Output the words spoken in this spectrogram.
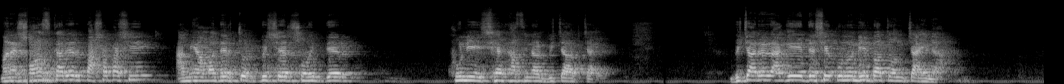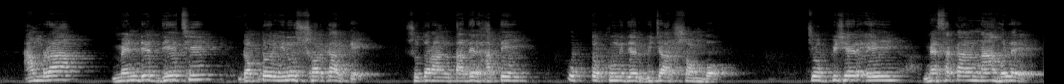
মানে সংস্কারের পাশাপাশি আমি আমাদের চব্বিশের শহীদদের খুনি শেখ হাসিনার বিচার চাই। বিচারের আগে দেশে কোনো নির্বাচন চাই না। আমরা ম্যান্ডেট দিয়েছি ডক্টর ইনুস সরকারকে। সুতরাং তাদের হাতে উক্ত খুনিদের বিচার সম্ভব। চব্বিশের এই মেসাকার না হলে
